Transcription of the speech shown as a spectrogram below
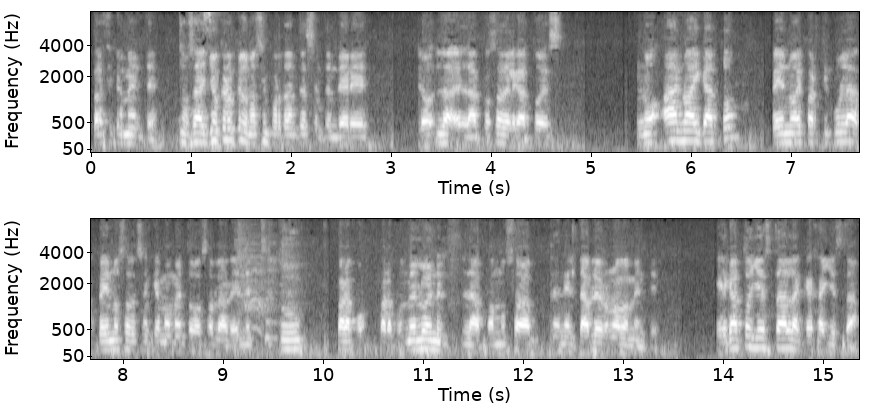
Básicamente. O sea, yo creo que lo más importante es entender eh, la, cosa del gato es, no, A, no hay gato, B, no hay partícula, B, no sabes en qué momento vas a hablar. En el, tú, para, para ponerlo en el, la famosa, en el tablero nuevamente, el gato ya está, la caja ya está.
